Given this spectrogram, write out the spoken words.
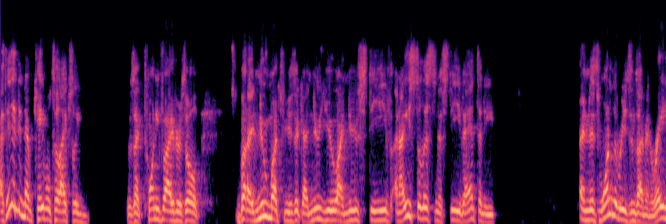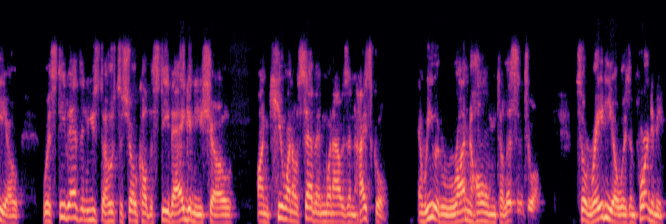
I think I didn't have cable till I actually was like 25 years old. But I knew much music. I knew you. I knew Steve, and I used to listen to Steve Anthony and it's one of the reasons I'm in radio. Was Steve Anthony used to host a show called the Steve Anthony Show on Q107 when I was in high school, and we would run home to listen to them. So radio was important to me.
